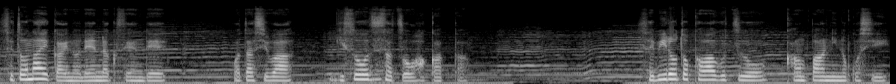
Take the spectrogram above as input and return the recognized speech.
瀬戸内海の連絡船で、私は偽装自殺を図った。背広と革靴を甲板に残し、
